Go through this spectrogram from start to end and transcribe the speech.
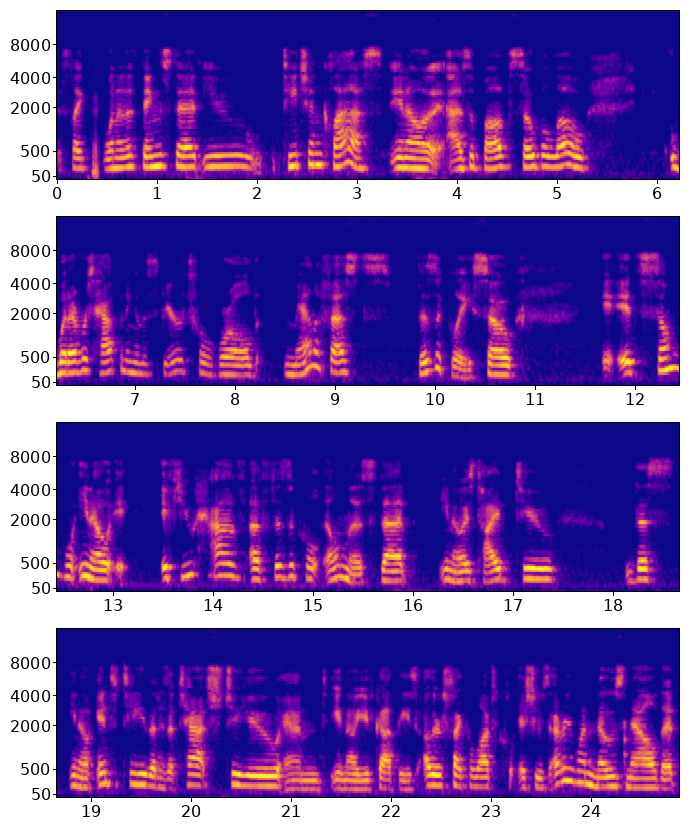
It's like one of the things that you teach in class, you know, as above, so below. Whatever's happening in the spiritual world manifests physically. So it's some, you know, if you have a physical illness that, you know, is tied to this, you know, entity that has attached to you and, you know, you've got these other psychological issues, everyone knows now that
